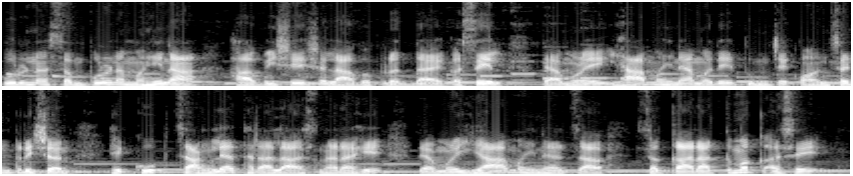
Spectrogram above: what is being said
पूर्ण संपूर्ण महिना हा विशेष लाभप्रददायक असेल. त्यामुळे ह्या महिन्यामध्ये तुमचे कॉन्सन्ट्रेशन हे खूप चांगल्या थराला असणार आहे. त्यामुळे ह्या महिन्याचा सकारात्मक असे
